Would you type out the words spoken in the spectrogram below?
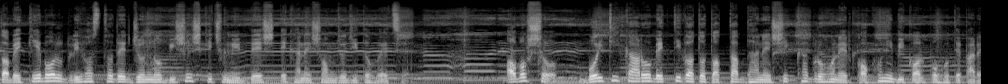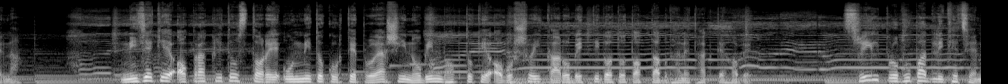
তবে কেবল গৃহস্থদের জন্য বিশেষ কিছু নির্দেশ এখানে সংযোজিত হয়েছে। অবশ্য, বইটি কারও ব্যক্তিগত তত্ত্বাবধানে শিক্ষা গ্রহণের কখনই বিকল্প হতে পারে না। নিজেকে অপ্রাকৃত স্তরে উন্নীত করতে প্রয়াসী নবীন ভক্তকে অবশ্যই কারও ব্যক্তিগত তত্ত্বাবধানে থাকতে হবে। শ্রীল প্রভুপাদ লিখেছেন,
